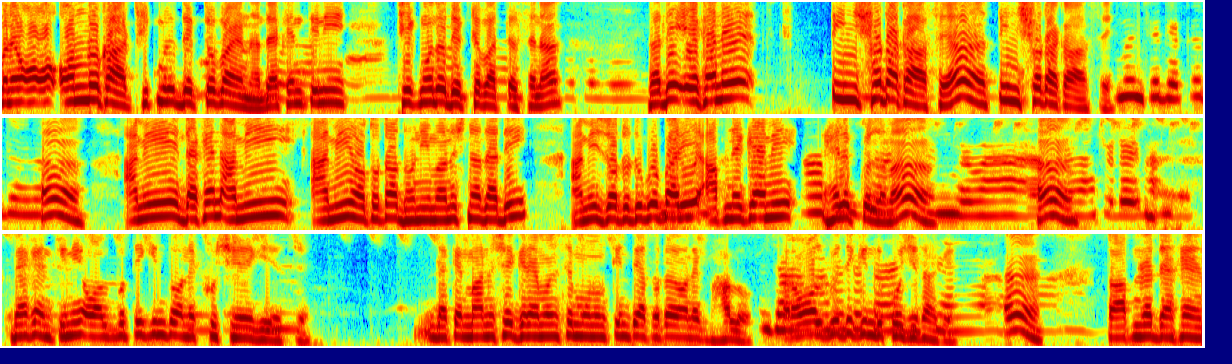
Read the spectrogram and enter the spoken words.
মানে অন্ধকার ঠিক মতো দেখতে পারে না। দেখেন তিনি ঠিক মতো দেখতে পারতেছে না। দাদি এখানে তিনশো টাকা আছে হ্যাঁ? তিনশো টাকা আছে। মানুষে দেখতে দেয় না। হ্যাঁ আমি দেখেন আমি আমি অতটা ধনী মানুষ না দাদি। আমি যতটুকু পারি আপনাকে আমি হেল্প করলাম হ্যাঁ? হ্যাঁ। দেখেন তিনি অল্পতেই কিন্তু অনেক খুশি হয়ে গিয়েছে। দেখেন মানুষের গ্রাম মানুষের মন কিন্তু এতটা অনেক ভালো। তারা অল্পতে কিন্তু খুশি থাকে হ্যাঁ? তো আপনারা দেখেন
